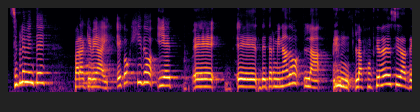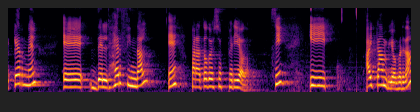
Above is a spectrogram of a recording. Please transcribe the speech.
simplemente para que veáis, he cogido y he determinado la, la función de densidad de kernel eh, del Herfindahl eh, para todos esos periodos. ¿sí? Y hay cambios, ¿verdad?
